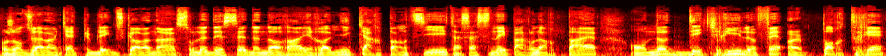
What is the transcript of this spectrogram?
Aujourd'hui, à l'enquête publique du coroner sur le décès de Nora et Romy Carpentier, assassinés par leur père, on a décrit le fait un portrait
